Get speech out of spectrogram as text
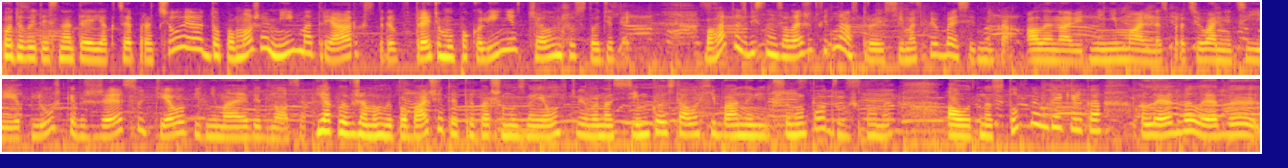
Подивитись на те, як це працює, допоможе мій матріарх в третьому поколінні з челенджу 100 дітей. Багато, звісно, залежить від настрою сіма співбесідника, але навіть мінімальне спрацювання цієї плюшки вже суттєво піднімає відносини. Як ви вже могли побачити, при першому знайомстві вона з сімкою стала хіба не ліпшими подружками. А от наступних декілька ледве-ледве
